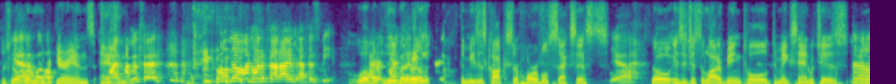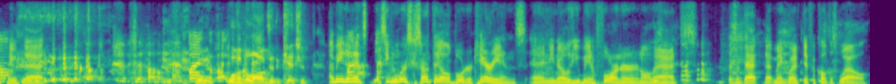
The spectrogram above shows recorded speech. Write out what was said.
There's no Yeah, women well, libertarians, and I'm, I'm a Fed. well, no, I'm not a Fed. I am FSB. well, but, replied but I know the Mises Caucus are horrible sexists. Yeah. So, is it just a lot of being told to make sandwiches? And No. you're okay with that? no, but, Woman, but, woman but- belongs in the kitchen. I mean, and it's it's even worse because aren't they all bordertarians? And you know, you being a foreigner and all that, doesn't that that make life difficult as well?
